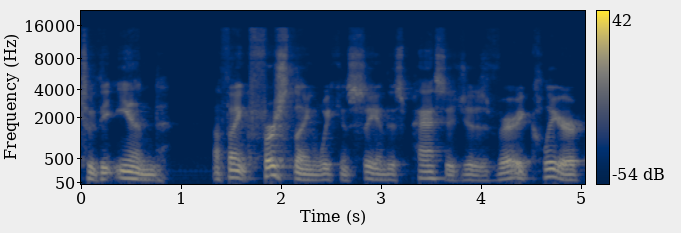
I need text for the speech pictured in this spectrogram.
to the end? I think first thing we can see in this passage, it is very clear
